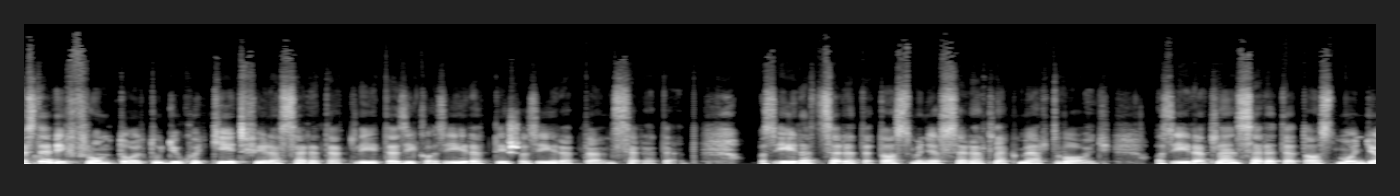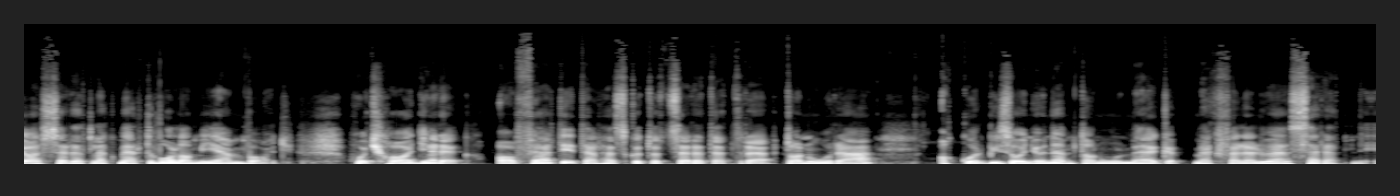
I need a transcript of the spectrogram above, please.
Ezt Erik Fromtól tudjuk, hogy kétféle szeretet létezik, az érett és az éretlen szeretet. Az érett szeretet azt mondja, szeretlek, mert vagy. Az éretlen szeretet azt mondja, szeretlek, mert valamilyen vagy. Hogyha a gyerek a feltételhez kötött szeretetre tanul rá, akkor bizony ő nem tanul meg megfelelően szeretni.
